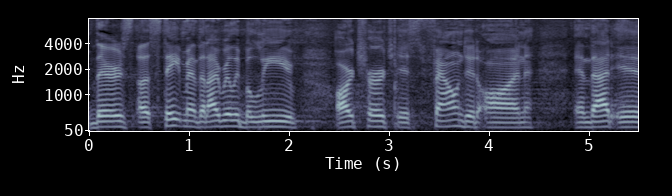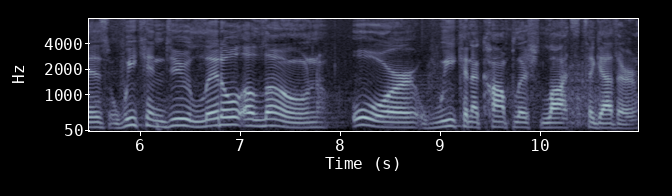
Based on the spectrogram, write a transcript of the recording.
there's a statement that I really believe our church is founded on, and that is we can do little alone or we can accomplish lots together.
